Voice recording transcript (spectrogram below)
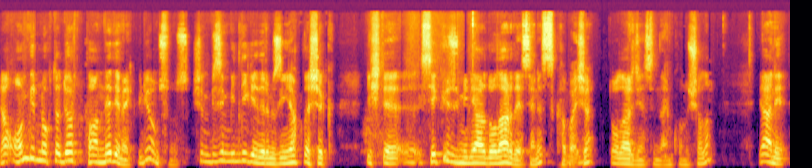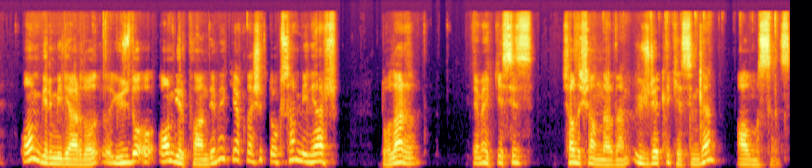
Ya 11.4 puan ne demek biliyor musunuz? Şimdi bizim milli gelirimizin yaklaşık işte e, 800 milyar dolar deseniz kabaca dolar cinsinden konuşalım. Yani 11 milyar dolar, yüzde 11 puan demek yaklaşık 90 milyar dolar demek ki siz çalışanlardan, ücretli kesimden almışsınız.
